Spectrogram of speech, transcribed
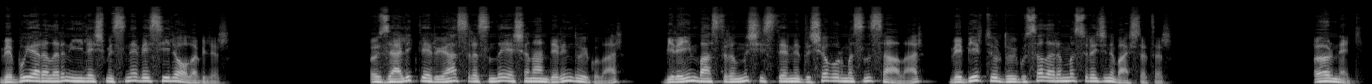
ve bu yaraların iyileşmesine vesile olabilir. Özellikle rüya sırasında yaşanan derin duygular, bireyin bastırılmış hislerini dışa vurmasını sağlar ve bir tür duygusal arınma sürecini başlatır. Örnek,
